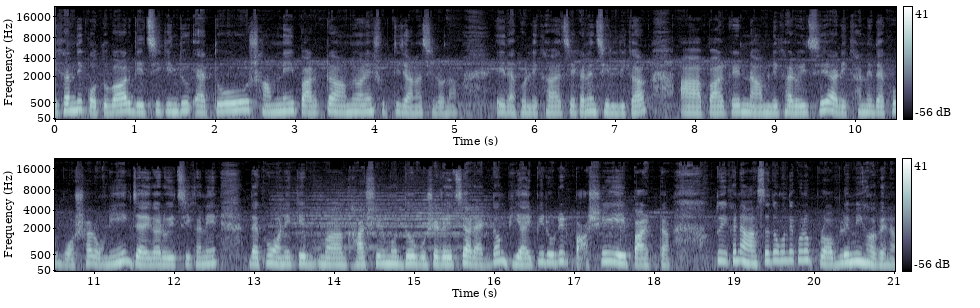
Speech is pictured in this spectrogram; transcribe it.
এখান দিয়ে কতবার গেছি কিন্তু এত সামনেই পার্কটা আমি মানে সত্যি জানা ছিল না। এই দেখো লেখা আছে এখানে ঝিল্লিকা। পার্কের নাম লেখা রয়েছে। আর এখানে দেখো বসার অনেক জায়গা রয়েছে। এখানে দেখো অনেকে ঘাসের মধ্যেও বসে রয়েছে। আর একদম ভিআইপি রোডের পাশেই এই পার্কটা। তো এখানে আসতে তোমাদের কোনো প্রবলেমই হবে না।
